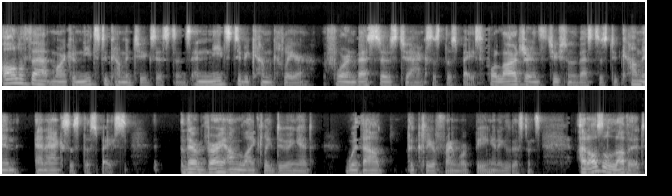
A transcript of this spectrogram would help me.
all of that market needs to come into existence and needs to become clear for investors to access the space, for larger institutional investors to come in and access the space they're very unlikely doing it without the clear framework being in existence. I'd also love it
